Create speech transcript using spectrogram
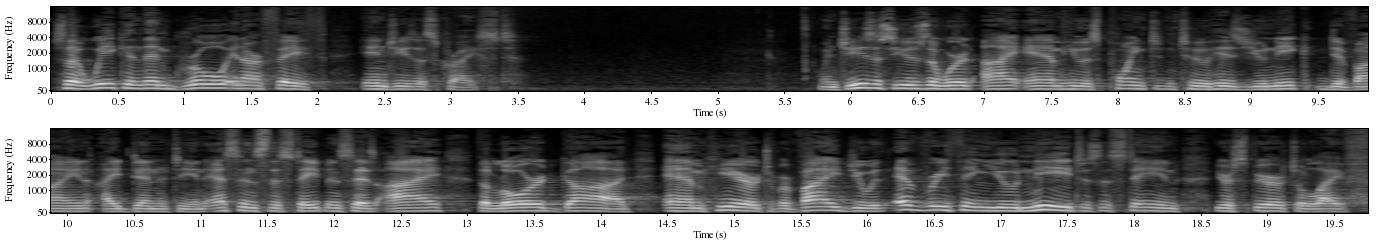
so that we can then grow in our faith in Jesus Christ. When Jesus used the word I am, he was pointing to his unique divine identity. In essence, the statement says, I, the Lord God, am here to provide you with everything you need to sustain your spiritual life.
